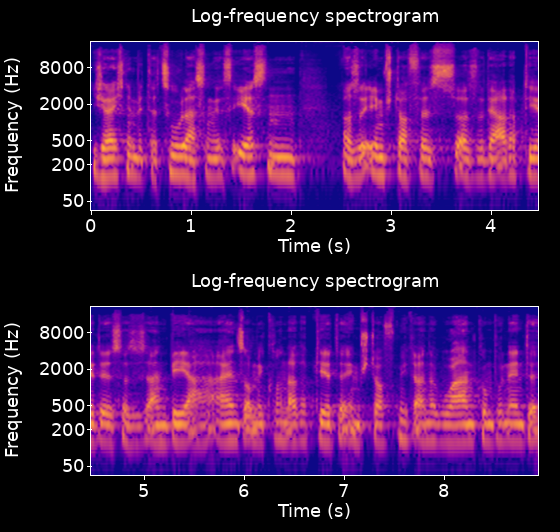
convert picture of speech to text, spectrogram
Ich rechne mit der Zulassung des ersten also Impfstoffes, also der adaptiert ist. Das ist ein BA1 Omikron adaptierter Impfstoff mit einer Wuhan-Komponente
